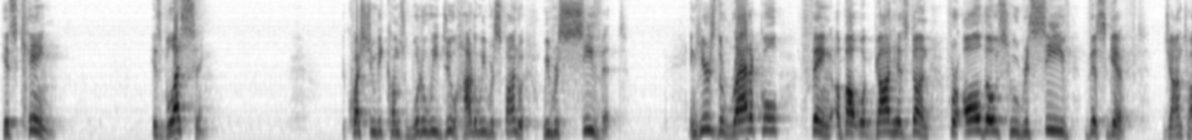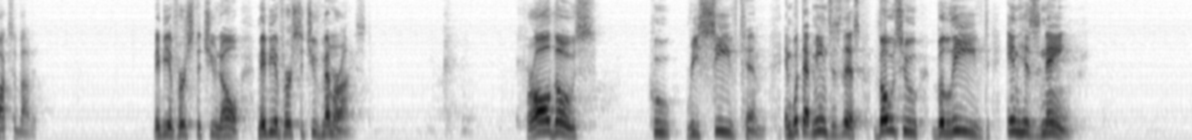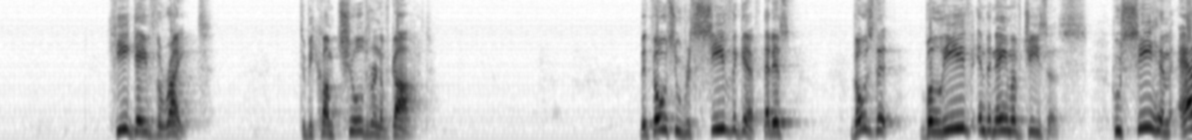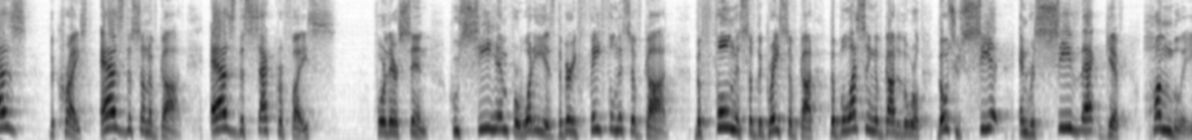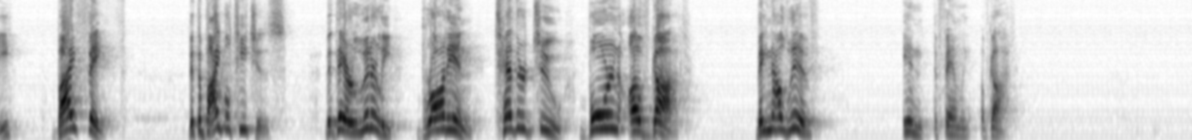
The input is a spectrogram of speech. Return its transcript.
his king, his blessing, the question becomes what do we do? How do we respond to it? We receive it. And here's the radical thing about what God has done for all those who receive this gift. John talks about it. Maybe a verse that you know, maybe a verse that you've memorized. For all those who received him. And what that means is this those who believed in his name. He gave the right to become children of God. That those who receive the gift, that is, those that believe in the name of Jesus, who see him as the Christ, as the Son of God, as the sacrifice for their sin, who see him for what he is, the very faithfulness of God, the fullness of the grace of God, the blessing of God to the world, those who see it and receive that gift humbly by faith that the Bible teaches that they are literally brought in, tethered to, born of God. They now live in the family of God.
